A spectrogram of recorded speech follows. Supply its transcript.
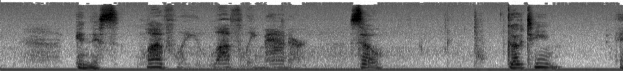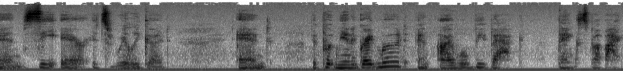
in this lovely, lovely manner. So, go team and see air. It's really good. And it put me in a great mood, and I will be back. Thanks. Bye bye.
